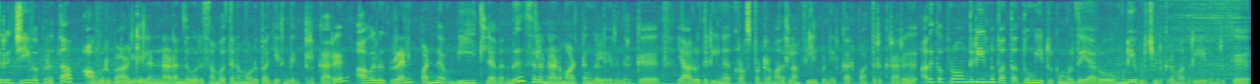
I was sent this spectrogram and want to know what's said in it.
திரு ஜீவ பிரதாப் அவர் வாழ்க்கையில் நடந்த ஒரு சம்பவத்தை நம்மோடு பகிர்ந்துகிட்டு இருக்காரு அவர் ரன் பண்ண வீட்டில் வந்து சில நடமாட்டங்கள் இருந்திருக்கு. யாரோ திடீர்னு கிராஸ் பண்ணுற மாதிரிலாம் ஃபீல் பண்ணியிருக்காரு பார்த்துருக்காரு அதுக்கப்புறம் திடீர்னு பார்த்தா தூங்கிட்டு இருக்கும் பொழுது யாரோ முடிய பிடிச்சி இழுக்கிற மாதிரி இருந்திருக்கு.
